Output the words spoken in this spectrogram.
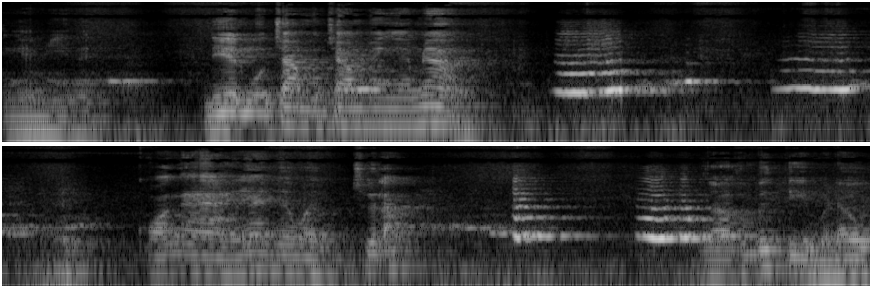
Anh em nhìn này. Liền 100 phần trăm anh em nhá. Có ngà nhá, nhưng mà chưa lắp. Giờ không biết tìm ở đâu.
